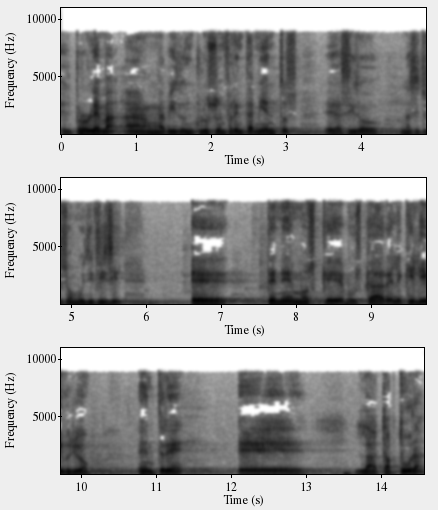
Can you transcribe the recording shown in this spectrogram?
el problema. Han habido incluso enfrentamientos, eh, ha sido una situación muy difícil. Eh, tenemos que buscar el equilibrio entre eh, la captura,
